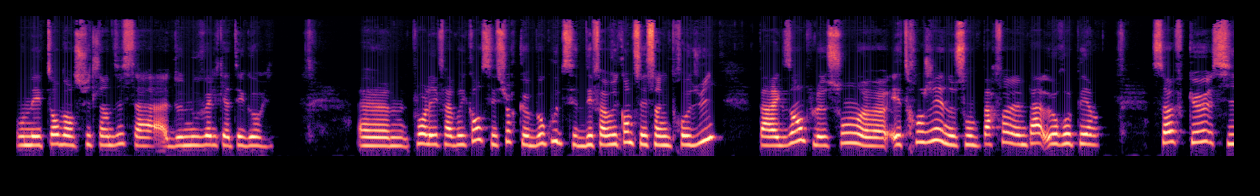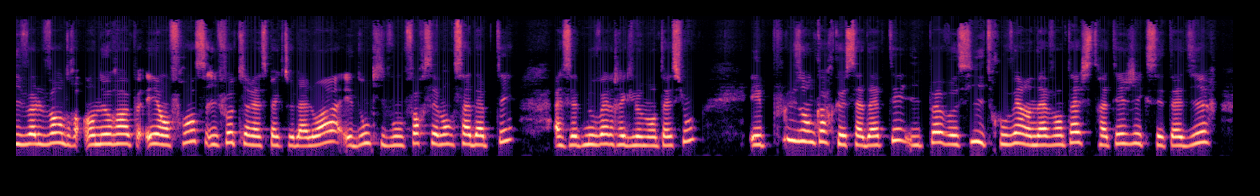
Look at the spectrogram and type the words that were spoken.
on étende ensuite l'indice à, de nouvelles catégories. pour les fabricants, c'est sûr que beaucoup de ces, des fabricants de ces cinq produits par exemple, sont euh, étrangers, ne sont parfois même pas européens. Sauf que s'ils veulent vendre en Europe et en France, il faut qu'ils respectent la loi et donc ils vont forcément s'adapter à cette nouvelle réglementation. Et plus encore que s'adapter, ils peuvent aussi y trouver un avantage stratégique, c'est-à-dire euh,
